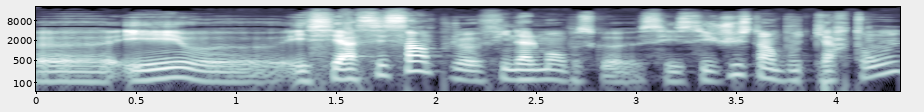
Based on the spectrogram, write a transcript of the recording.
Euh, et, euh, et c'est assez simple finalement parce que c'est juste un bout de carton.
